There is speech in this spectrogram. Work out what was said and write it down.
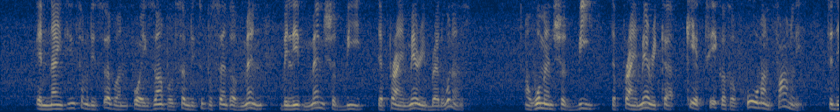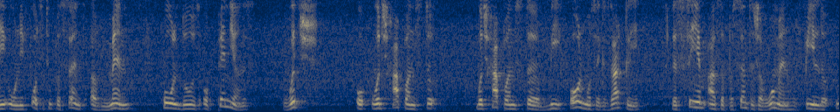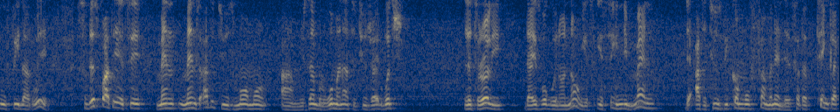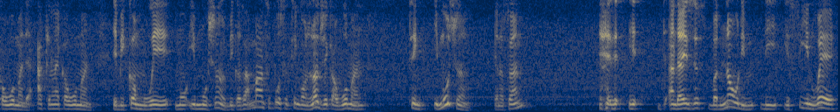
In 1977, for example, 72% of men believe men should be the primary breadwinners. and women should be the primary caretakers of home and family. Today, only 42% of men hold those opinions, which, which happens to, which happens to be almost exactly the same as the percentage of women who feel the, who feel that way. So this part here, say men men's attitudes more and more um, resemble women attitudes, right? Which literally that is what going on now. You, you see in the men, the attitudes become more feminine. They sort of think like a woman. They're acting like a woman. They become way more emotional because a man's supposed to think on logic. A woman think emotional. You understand? it, it, and that is just. But now the the you're seeing where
